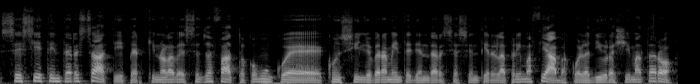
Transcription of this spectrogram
se siete interessati, per chi non l'avesse già fatto, comunque consiglio veramente di andarsi a sentire la prima fiaba, quella di Urashima Taro.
